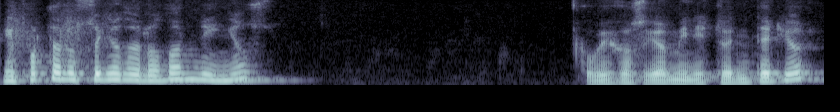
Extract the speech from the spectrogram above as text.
Importan los sueños de los dos niños, como dijo el señor ministro del Interior,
